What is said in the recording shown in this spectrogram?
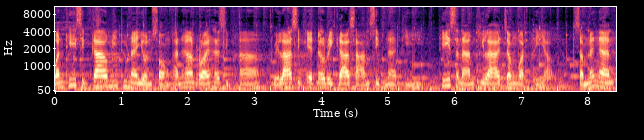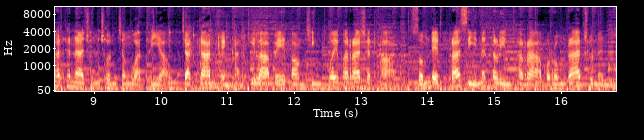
วันที่ 19 มิถุนายน 2555 เวลา 11นาฬิกา30 นาทีที่สนามกีฬาจังหวัดพะเยา สำนักงงานพัฒนาชุมชนจังหวัดพะเยาจัดการแข่งขันกีฬาเปตองชิงถ้วยพระราชทาน สมเด็จพระศรีนครินทราบรมราชชนนี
